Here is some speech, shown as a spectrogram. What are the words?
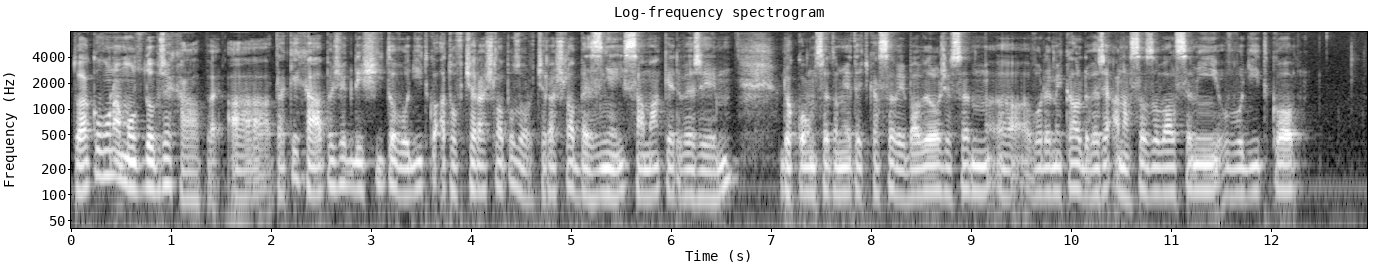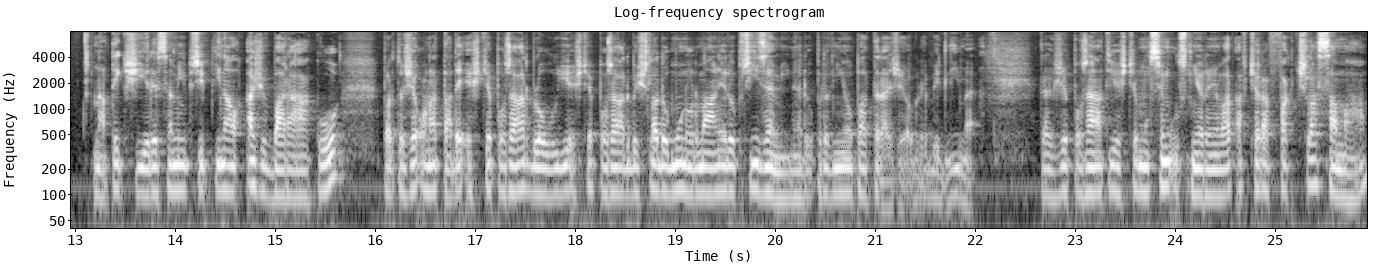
To jako ona moc dobře chápe a taky chápe, že když jí to vodítko, a to včera šla pozor, včera šla bez něj sama ke dveřím, dokonce to mě teďka se vybavilo, že jsem eh, odemykal dveře a nasazoval jsem jí vodítko na ty kšíry jsem jí připínal až v baráku, protože ona tady ještě pořád bloudí, ještě pořád by šla domů normálně do přízemí, ne do prvního patra, že jo, kde bydlíme. Takže pořád ji ještě musím usměrňovat a včera fakt šla sama,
